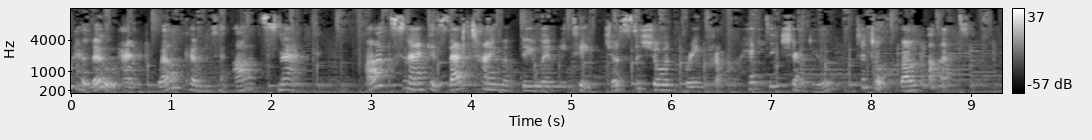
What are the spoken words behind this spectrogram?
hello, and welcome to Art Snack. Art Snack is that time of day when we take just a short break from our hectic schedule to talk about art.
